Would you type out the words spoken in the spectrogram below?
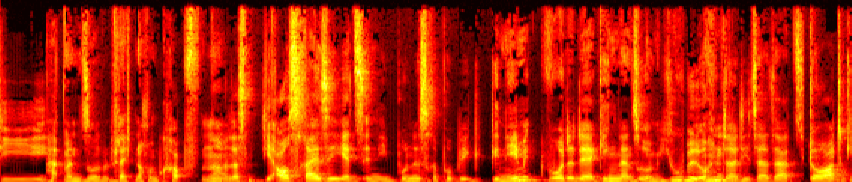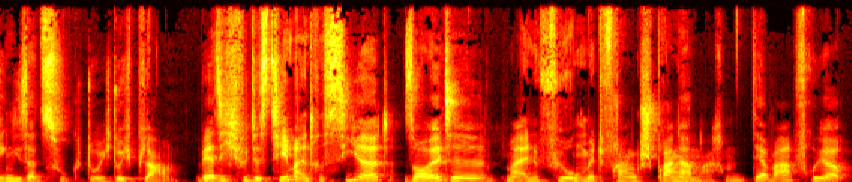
die hat man so vielleicht noch im Kopf, ne? dass die Ausreise jetzt in die Bundesrepublik genehmigt wurde, der ging dann so im Jubel unter, dieser Satz. Dort ging dieser Zug durch, durch Plauen. Wer sich für das Thema interessiert, sollte mal eine Führung mit Frank Spranger machen. Der war früher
